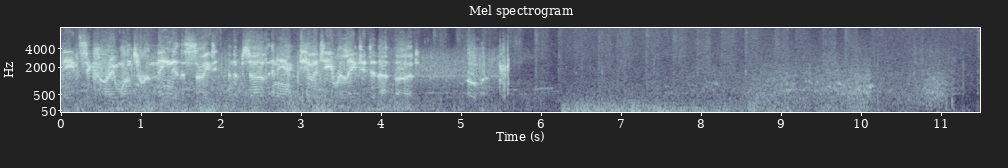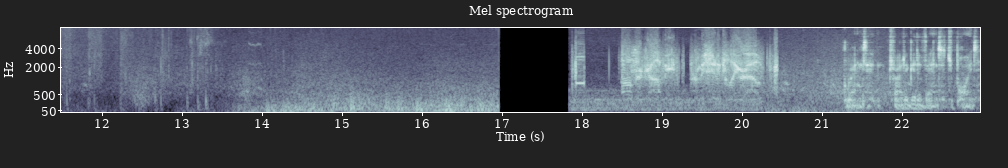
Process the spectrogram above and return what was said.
Need Shikari 1 to remain at the site and observe any activity related to that bird. Over. Alpha copy. Permission to clear out. Granted, try to get a vantage point.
